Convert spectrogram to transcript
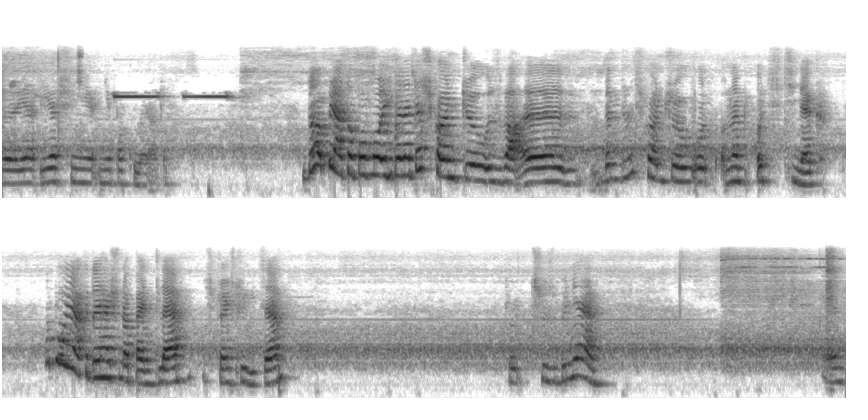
Ja, ja, ja, się nie, nie pakuję na to. Dobra, to powoli będę też kończył z wa- e, będę też kończył odcinek. No bo jak dojechać na pętlę, szczęśliwice. To czyżby nie. Więc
